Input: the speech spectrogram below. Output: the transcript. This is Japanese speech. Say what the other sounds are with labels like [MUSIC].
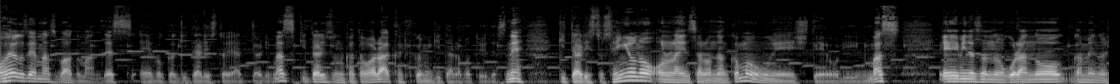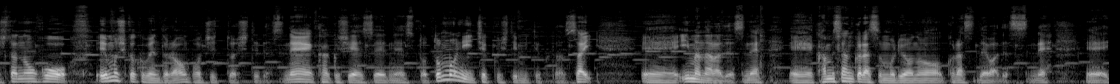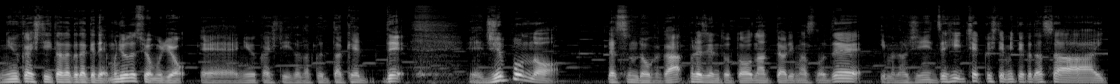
おはようございます。バードマンです、えー、僕はギタリストやっております。ギタリストの傍ら書き込みギタラボというですね。ギタリスト専用のオンラインサロンなんかも運営しております、えー、皆さんのご覧の画面の下の方、えー、もしくはコメント欄をポチッとしてですね各種 SNS とともにチェックしてみてください。え、今ならですね、えー、神さんクラス無料のクラスではですね、え、入会していただくだけで無料ですよ無料、え、入会していただくだけで、え、10本のレッスン動画がプレゼントとなっておりますので今のうちにぜひチェックしてみてください。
